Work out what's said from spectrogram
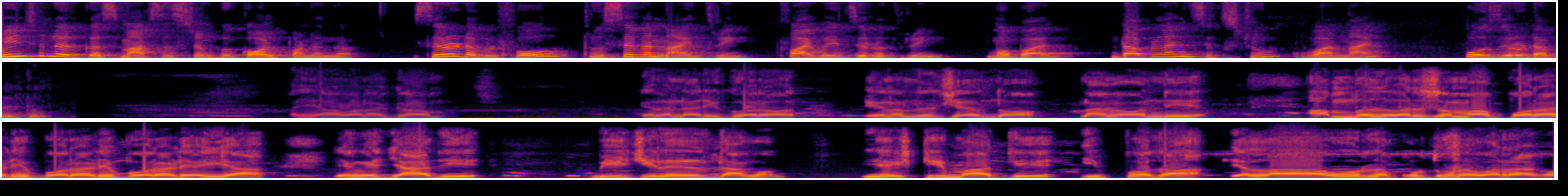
மீன்ஸில் இருக்க ஸ்மார்ட் சிஸ்டம்க்கு கால் பண்ணுங்கள் zero double four two seven nine three five eight zero three mobile double nine six two one nine four zero double two ஐயா வணக்கம். எங்கள் நரிக்கோரோர் இணைந்து சேர்ந்தோம். நாங்கள் வந்து ஐம்பது வருஷமாக போராடி போராடி போராடி ஐயா எங்கள் ஜாதி பீச்சில் இருந்தாங்க. எஸ்டி மாற்றி இப்போதான் எல்லா ஊரில் கொடுத்துக்கினே வர்றாங்க.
